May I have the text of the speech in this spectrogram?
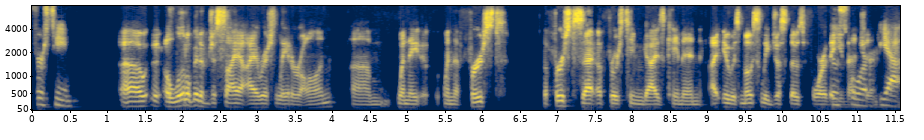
first team. Uh, a little bit of Josiah Irish later on um, when they when the first the first set of first team guys came in, it was mostly just those four that those you mentioned. Four, yeah.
